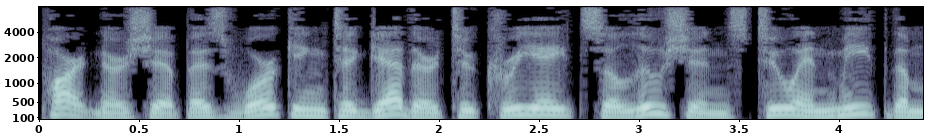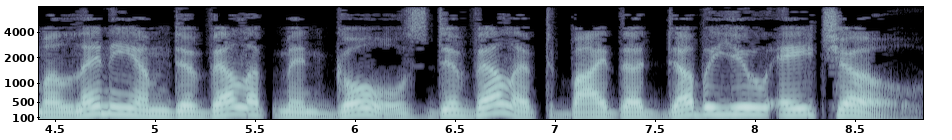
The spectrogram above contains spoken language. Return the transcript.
partnership is working together to create solutions to and meet the Millennium Development Goals developed by the WHO,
